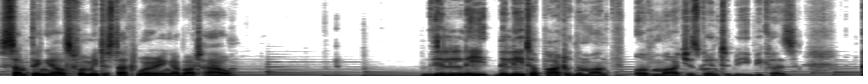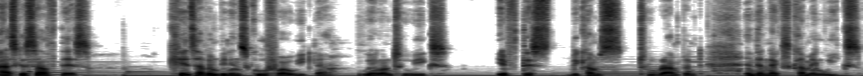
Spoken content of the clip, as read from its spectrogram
something else for me to start worrying about how the late the later part of the month of March is going to be because ask yourself this kids haven't been in school for a week now going on two weeks if this becomes too rampant in the next coming weeks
